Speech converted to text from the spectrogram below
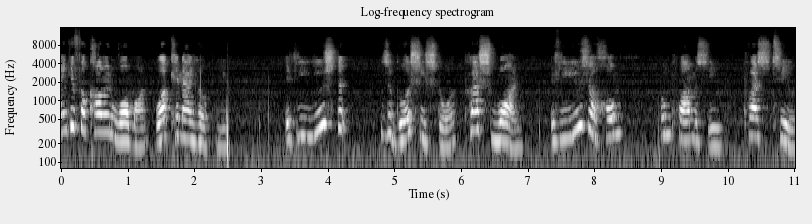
Thank you for calling Walmart. What can I help you? If you use the a grocery store, press one. If you use a home home pharmacy, press two.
